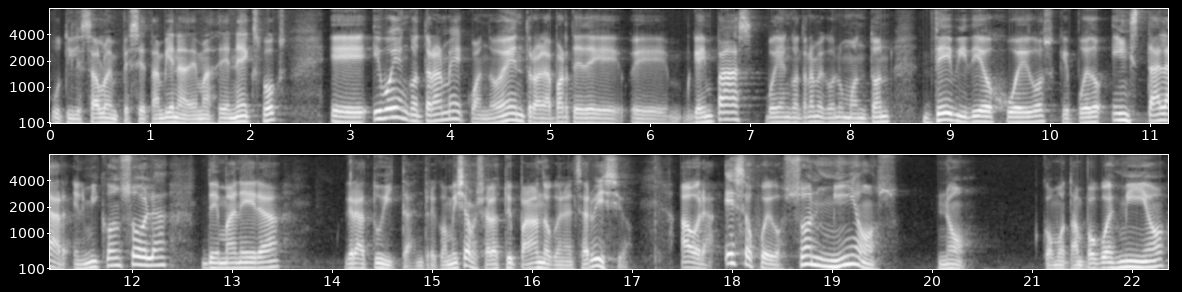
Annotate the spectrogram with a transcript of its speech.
utilizarlo en PC también, además de en Xbox. Eh, y voy a encontrarme, cuando entro a la parte de eh, Game Pass, voy a encontrarme con un montón de videojuegos que puedo instalar en mi consola de manera gratuita, entre comillas, pues ya lo estoy pagando con el servicio. Ahora, ¿esos juegos son míos? No. Como tampoco es mío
